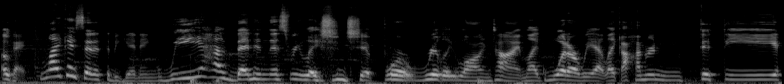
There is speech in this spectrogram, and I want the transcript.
Okay, like I said at the beginning, we have been in this relationship for a really long time. Like, what are we at? Like 150, I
